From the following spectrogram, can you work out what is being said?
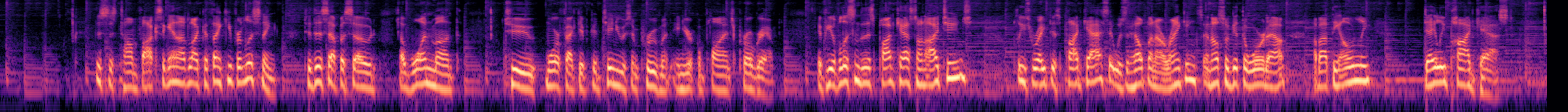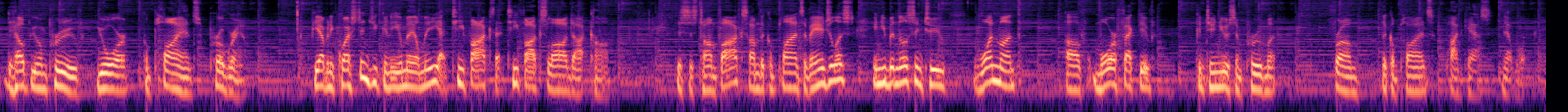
This is Tom Fox again. I'd like to thank you for listening to this episode of One Month to More Effective Continuous Improvement in your compliance program. If you have listened to this podcast on iTunes, please rate this podcast. It was a help in our rankings and also get the word out about the only daily podcast to help you improve your compliance program. If you have any questions, you can email me at tfox at tfoxlaw.com. This is Tom Fox. I'm the compliance evangelist, and you've been listening to one month of more effective continuous improvement from the Compliance Podcast Network.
